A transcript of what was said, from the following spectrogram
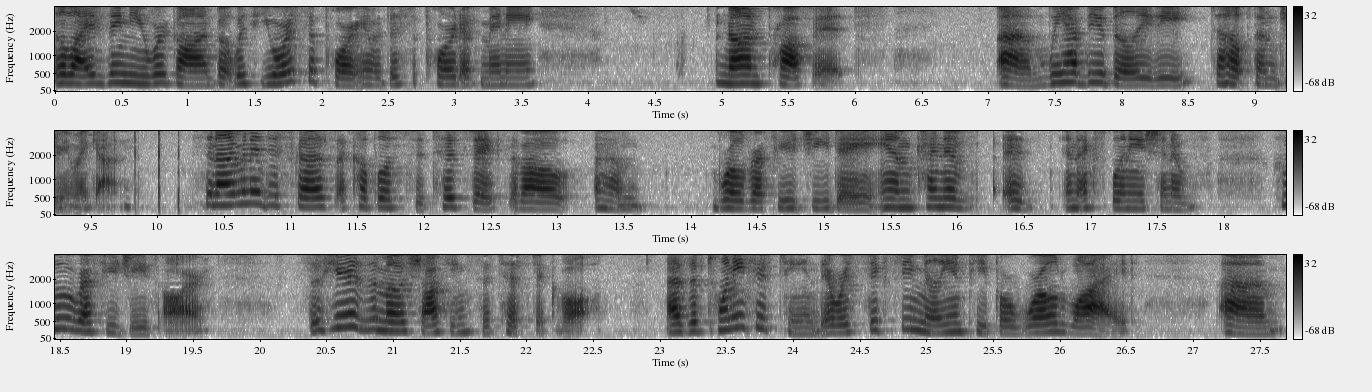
The lives they knew were gone, but with your support and with the support of many nonprofits, um, we have the ability to help them dream again. So now I'm going to discuss a couple of statistics about um, World Refugee Day and kind of a, an explanation of who refugees are. So here's the most shocking statistic of all. As of 2015, there were 60 million people worldwide um,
